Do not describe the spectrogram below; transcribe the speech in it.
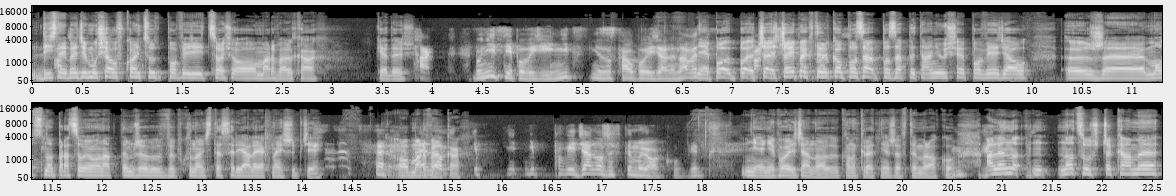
Disney będzie musiał w końcu powiedzieć coś o Marvelkach kiedyś. Tak, bo nic nie powiedzieli, nic nie zostało powiedziane. Nawet Nie, po, po, Czajpek tylko po, za, po zapytaniu się powiedział, y, że mocno pracują nad tym, żeby wypchnąć te seriale jak najszybciej. O Marvelkach. Nie, nie, powiedziano, że w tym roku, więc Nie, nie powiedziano konkretnie, że w tym roku. Ale no, no cóż, czekamy.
